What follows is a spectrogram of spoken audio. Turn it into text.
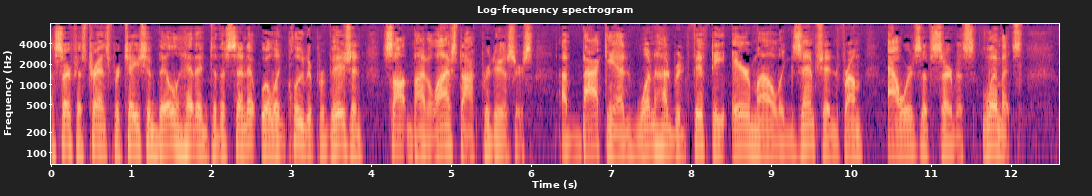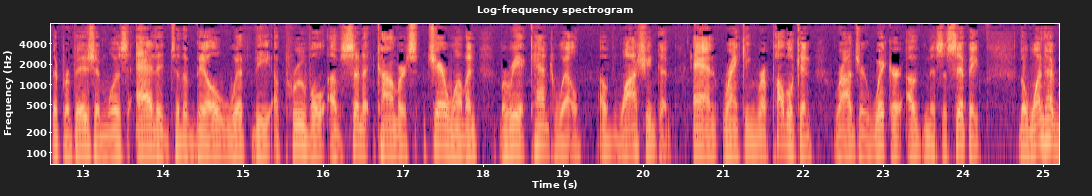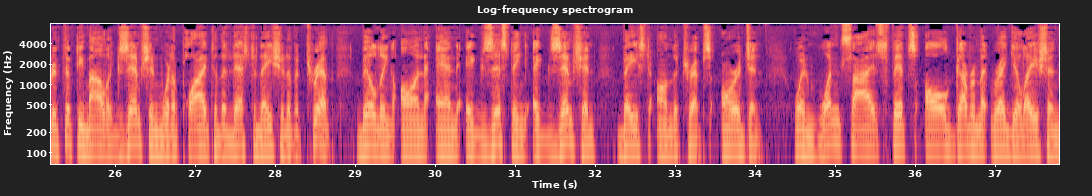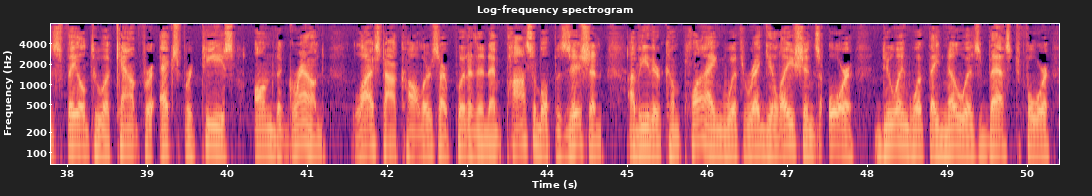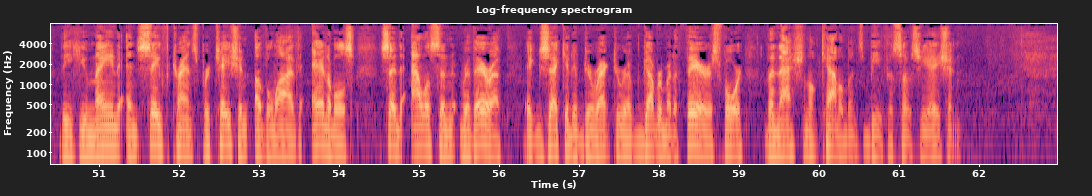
A surface transportation bill headed to the Senate will include a provision sought by the livestock producers, a back-end 150 air mile exemption from hours of service limits. The provision was added to the bill with the approval of Senate Commerce Chairwoman Maria Cantwell of Washington and ranking Republican Roger Wicker of Mississippi. The 150 mile exemption would apply to the destination of a trip building on an existing exemption based on the trip's origin. When one size fits all government regulations fail to account for expertise on the ground, livestock haulers are put in an impossible position of either complying with regulations or doing what they know is best for the humane and safe transportation of live animals, said Allison Rivera, Executive Director of Government Affairs for the National Cattlemen's Beef Association.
